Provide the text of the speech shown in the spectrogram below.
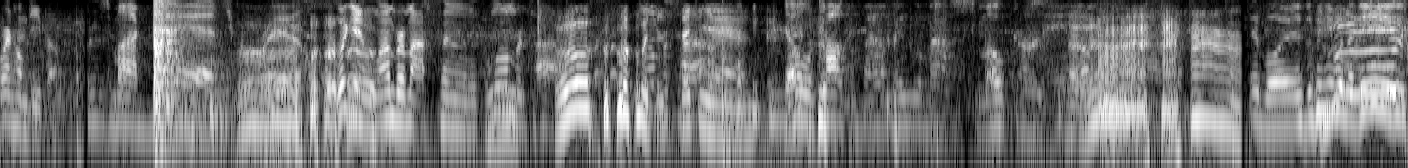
We're in Home Depot. Where's my dad's grill? We're getting lumber my soon. It's lumber time. with the sticky hand. Don't talk about me with my smoke on hand. hey boys, we need one of these.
